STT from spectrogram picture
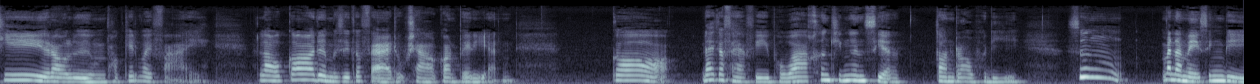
ที่เราลืม Pocket Wi-Fi เราก็เดินไปซื้อกาแฟทุกเช้าก่อนไปเรียน ก็ได้กาแฟฟรีเพราะว่าเครื่องคิดเงินเสียตอนเราพอดี ซึ่งมัน Amazing ดี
